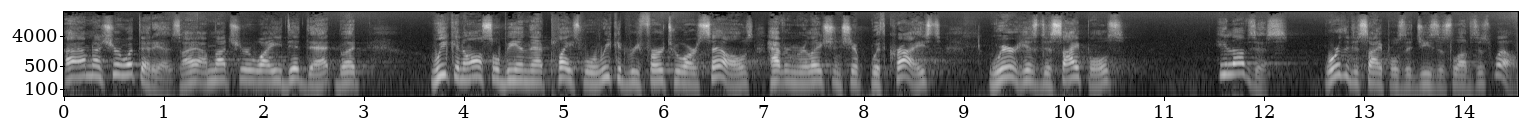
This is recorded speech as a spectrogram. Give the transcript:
I'm not sure what that is. I'm not sure why he did that, but we can also be in that place where we could refer to ourselves having relationship with Christ. We're his disciples. He loves us. We're the disciples that Jesus loves as well.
